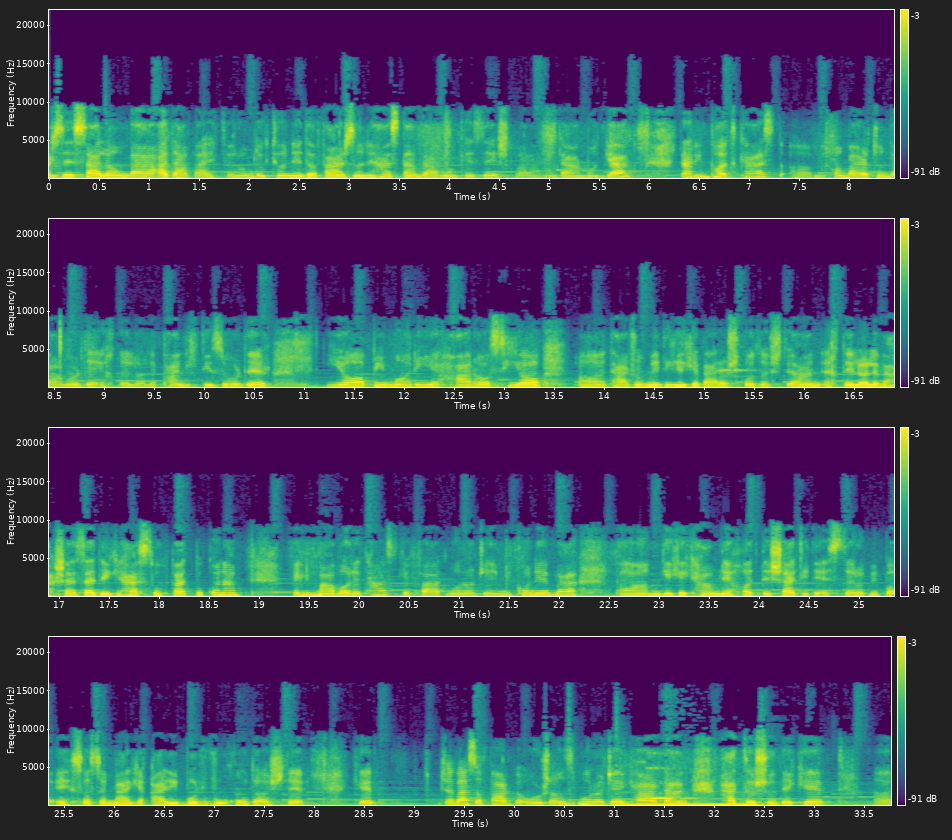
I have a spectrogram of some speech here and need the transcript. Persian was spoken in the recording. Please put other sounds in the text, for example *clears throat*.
عرض سلام و ادب و احترام دکتر ندا فرزانه هستم روانپزشک و روان درمانگر. در این پادکست می‌خوام براتون در مورد اختلال پنیک دیزوردر یا بیماری حراس یا ترجمه دیگه که براش گذاشتن اختلال وحشت زدگی هست صحبت بکنم. خیلی موارد هست که فرد مراجعه می‌کنه و یک حمله حاد شدید استرابی با احساس مرگ قریب الوقوع داشته که چه بسا فرد به اورژانس مراجعه کردن. حتی شده که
